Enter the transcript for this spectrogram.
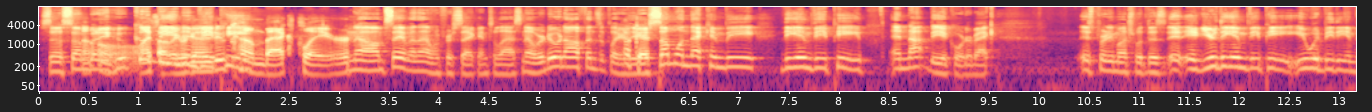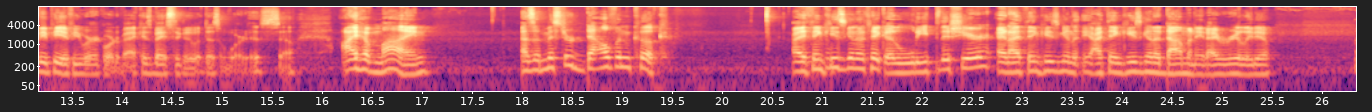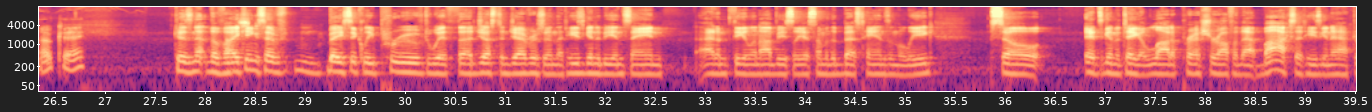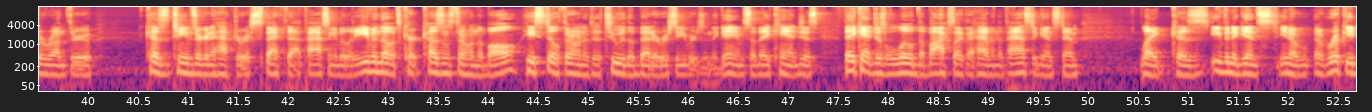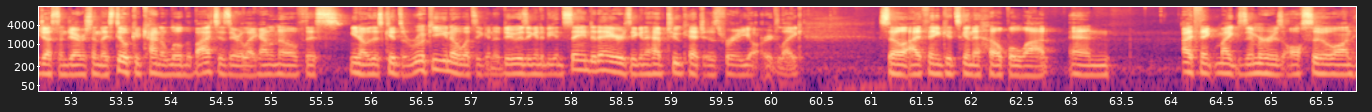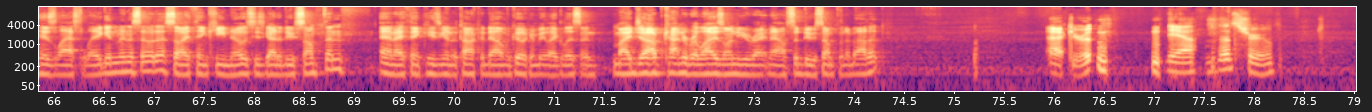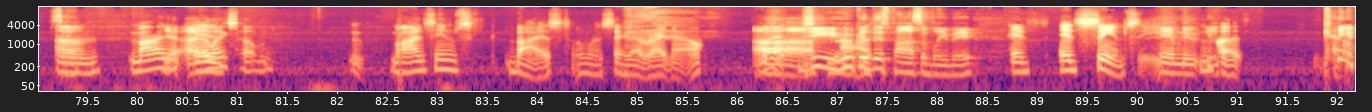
So somebody who Oh, could I thought be we were gonna MVP. do comeback player. No, I'm saving that one for second to last. No, we're doing offensive player of the year. Someone that can be the MVP and not be a quarterback is pretty much what this. If you're the MVP, you would be the MVP if you were a quarterback. Is basically what this award is. So, I have mine as a Mr. Dalvin Cook. I think he's gonna take a leap this year, and I think he's gonna. I think he's gonna dominate. I really do. Okay. Because the Vikings have basically proved with uh, Justin Jefferson that he's going to be insane. Adam Thielen obviously has some of the best hands in the league, so it's going to take a lot of pressure off of that box that he's going to have to run through. Because teams are going to have to respect that passing ability, even though it's Kirk Cousins throwing the ball, he's still throwing it to two of the better receivers in the game. So they can't just they can't just load the box like they have in the past against him like because even against you know a rookie Justin Jefferson, they still could kind of load the boxes. They were like, I don't know if this you know this kid's a rookie. You know what's he going to do? Is he going to be insane today, or is he going to have two catches for a yard? Like, so I think it's going to help a lot, and I think Mike Zimmer is also on his last leg in Minnesota, so I think he knows he's got to do something. And I think he's going to talk to Dalvin Cook and be like, "Listen, my job kind of relies on you right now, so do something about it." Accurate. Yeah, that's true. So, Um, mine Yeah, I is, like Dalvin. mine seems biased. I'm gonna say that right now. Ah, gee, who could this possibly be? It's it's CMC, Cam Newton. but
